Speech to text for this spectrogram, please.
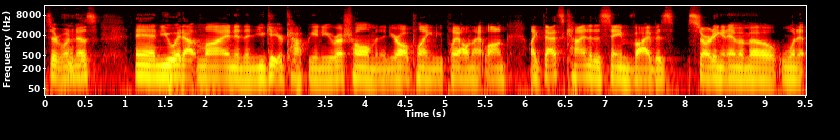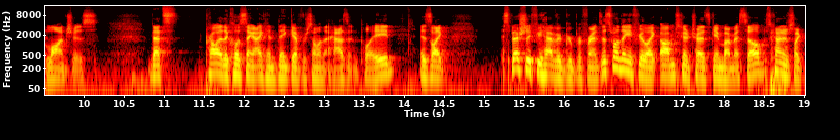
as everyone knows. And you wait out in line and then you get your copy and you rush home and then you're all playing and you play all night long. Like that's kind of the same vibe as starting an MMO when it launches that's probably the closest thing I can think of for someone that hasn't played is like especially if you have a group of friends. It's one thing if you're like, oh, I'm just gonna try this game by myself. It's kind of just like,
